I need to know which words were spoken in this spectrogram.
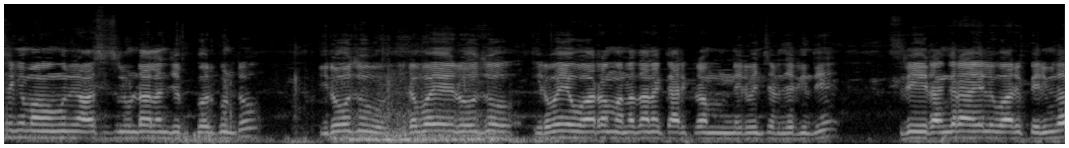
సింగమామని ఆశీస్సులు ఉండాలని చెప్పి కోరుకుంటూ ఈరోజు ఇరవై రోజు ఇరవై వారం అన్నదాన కార్యక్రమం నిర్వహించడం జరిగింది. శ్రీ రంగరాయలు వారి పేరు మీద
